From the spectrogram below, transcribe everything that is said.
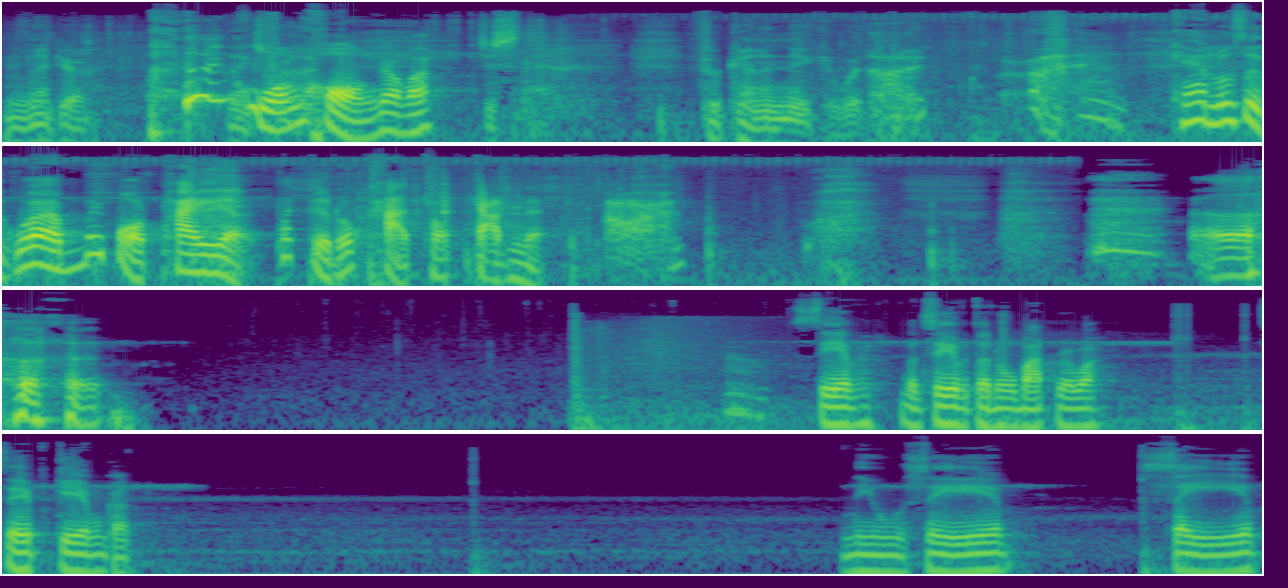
Here you go. Thanks หว for ง that. ของจังวะ Just feel kind of naked without it. แค่รู้สึกว่าไม่ปลอดภัยอะ ถ้าเกิดว่าขาดช็อตกันอะเออเซฟ มันเซฟอัตโนมัติไหมวะ เซฟเกมก่อน new save save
